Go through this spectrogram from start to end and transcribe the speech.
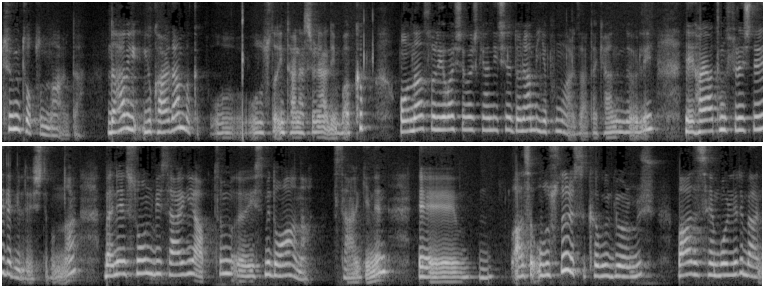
tüm toplumlarda daha bir yukarıdan bakıp, uluslararası, internasyonel diyeyim bakıp ondan sonra yavaş yavaş kendi içine dönen bir yapım var zaten. Kendim de öyleyim. E, hayatımın süreçleriyle birleşti bunlar. Ben en son bir sergi yaptım. E, ismi Doğa Ana serginin. E, aslında uluslararası kabul görmüş bazı sembolleri ben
